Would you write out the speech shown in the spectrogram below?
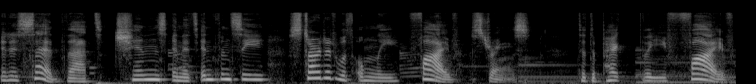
It is said that qins in its infancy started with only five strings to depict the five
